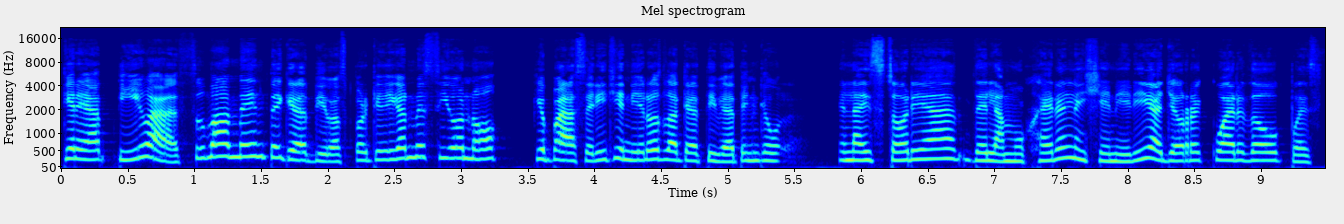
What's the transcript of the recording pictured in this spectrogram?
creativas, sumamente creativas, porque díganme sí o no que para ser ingenieros la creatividad tiene que volar. En la historia de la mujer en la ingeniería, yo recuerdo pues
